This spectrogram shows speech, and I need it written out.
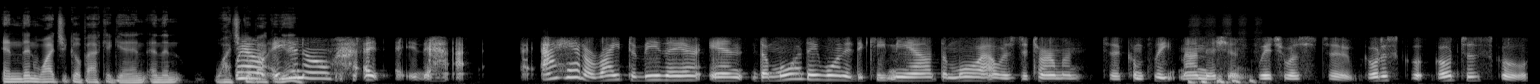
And then why'd you go back again? And then why'd you well, go back again? you know, I, I, I had a right to be there, and the more they wanted to keep me out, the more I was determined to complete my mission, which was to go to school, go to school,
